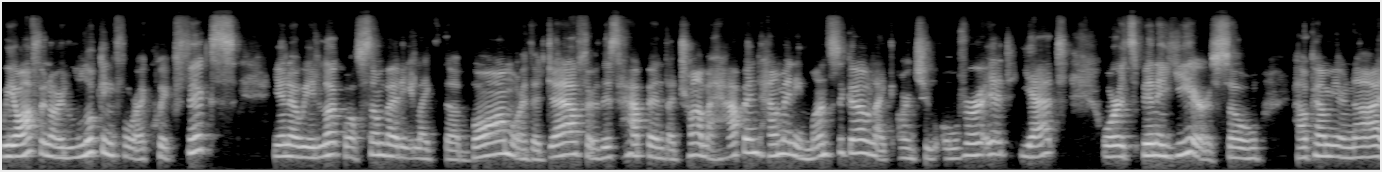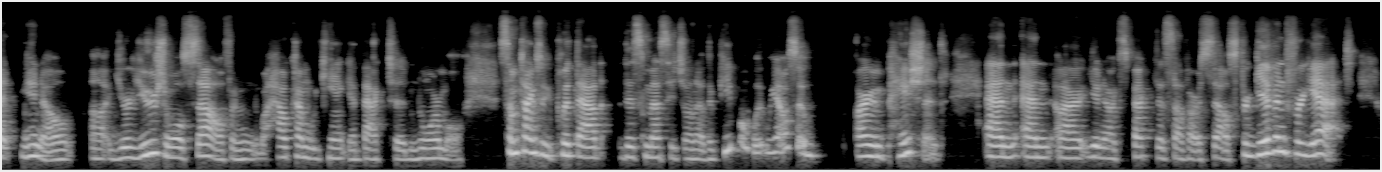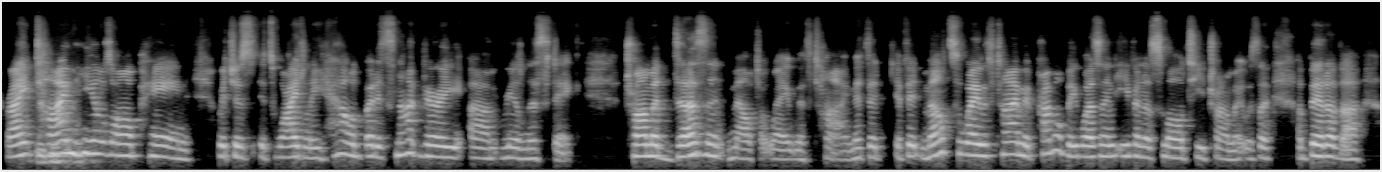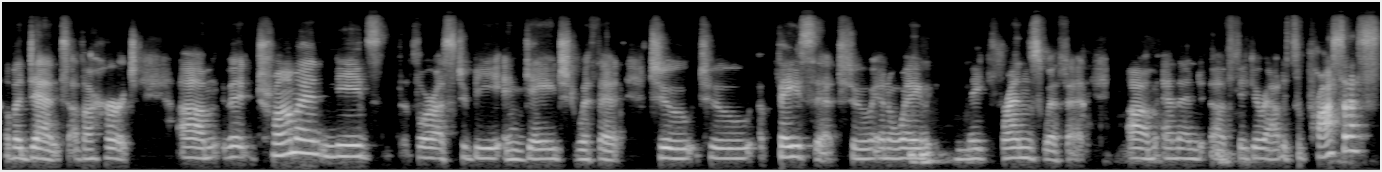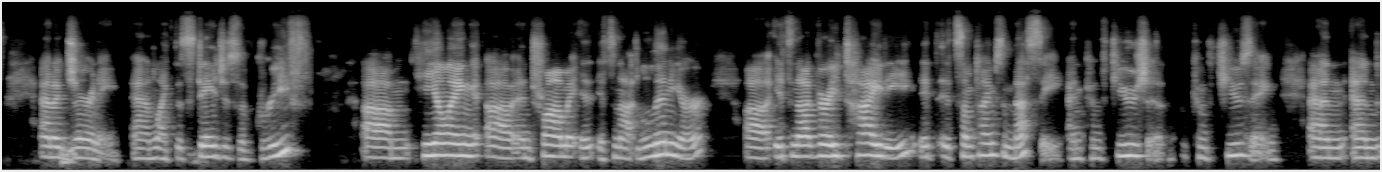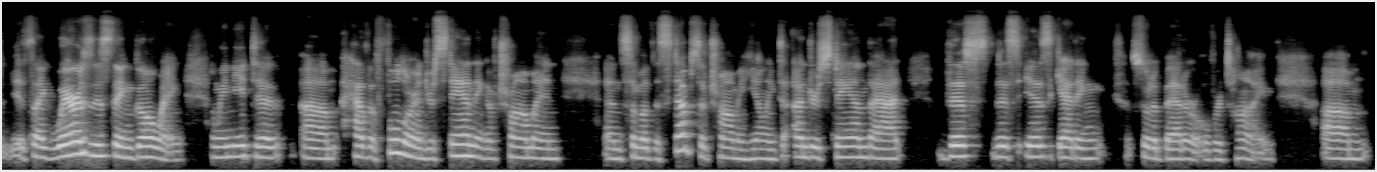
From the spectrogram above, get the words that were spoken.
We often are looking for a quick fix. You know, we look, well, somebody like the bomb or the death or this happened, the trauma happened how many months ago? Like, aren't you over it yet? Or it's been a year. So how come you're not, you know, uh, your usual self and how come we can't get back to normal? Sometimes we put that this message on other people but we also are impatient and and are you know expect this of ourselves. Forgive and forget right? Mm-hmm. time heals all pain which is it's widely held but it's not very um, realistic. Trauma doesn't melt away with time. If it if it melts away with time it probably wasn't even a small t trauma. It was a, a bit of a of a dent of a hurt um, but trauma needs for us to be engaged with it, to to face it, to in a way mm-hmm. make friends with it, um, and then uh, figure out it's a process and a mm-hmm. journey, and like the stages of grief. Um, healing uh, and trauma, it, it's not linear. Uh, it's not very tidy. It, it's sometimes messy and confusion, confusing, and and it's like where is this thing going? And we need to um, have a fuller understanding of trauma and and some of the steps of trauma healing to understand that this this is getting sort of better over time. Um,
